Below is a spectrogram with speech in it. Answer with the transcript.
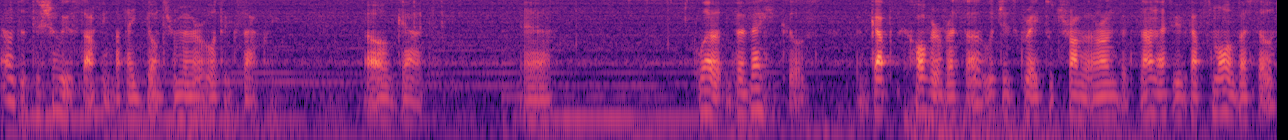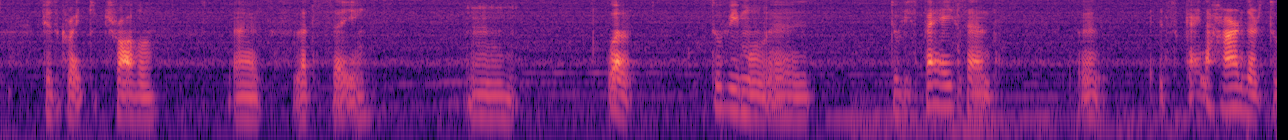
I wanted to show you something, but I don't remember what exactly. Oh god. Yeah. Well, the vehicles. We've got hover vessel, which is great to travel around the planet. We've got small vessel, which is great to travel, uh, let's say, mm, well, to the uh, to the space, and uh, it's kind of harder to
